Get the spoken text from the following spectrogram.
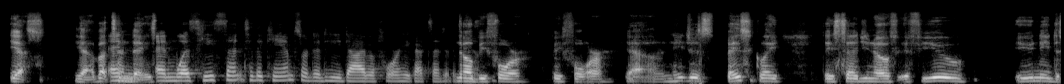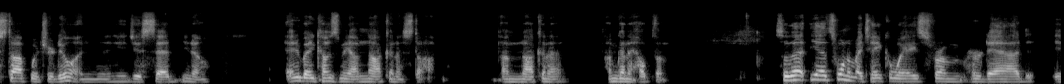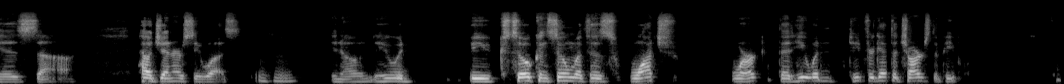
Yes. Yeah about 10 days. and was he sent to the camps or did he die before he got sent to the no camps? before before. Yeah and he just basically they said you know if, if you you need to stop what you're doing. And he just said you know anybody comes to me i'm not going to stop. I'm not going to i'm going to help them. So that yeah it's one of my takeaways from her dad is uh, how generous he was. Hmm you know he would be so consumed with his watch work that he wouldn't he'd forget to charge the people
